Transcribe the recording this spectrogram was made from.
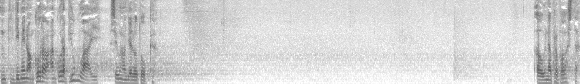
di meno ancora, ancora più guai se uno glielo tocca. Ho una proposta,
